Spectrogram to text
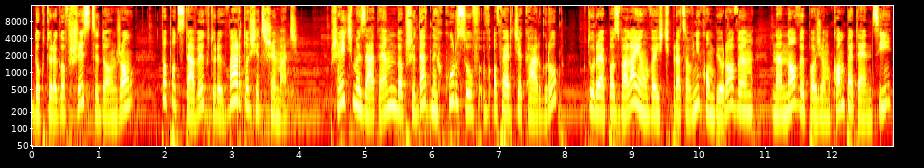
do którego wszyscy dążą, to podstawy, których warto się trzymać. Przejdźmy zatem do przydatnych kursów w ofercie Car Group, które pozwalają wejść pracownikom biurowym na nowy poziom kompetencji,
